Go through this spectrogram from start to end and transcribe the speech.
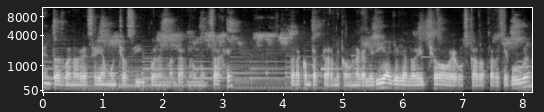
entonces bueno agradecería mucho si pueden mandarme un mensaje para contactarme con una galería, yo ya lo he hecho, he buscado a través de Google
